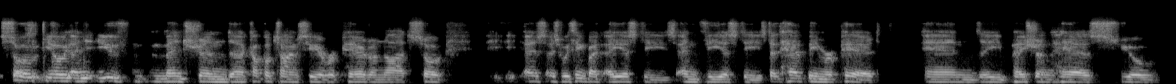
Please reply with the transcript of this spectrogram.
So, you know, and you've mentioned a couple of times here repaired or not. So, as, as we think about ASDs and VSDs that have been repaired, and the patient has you know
